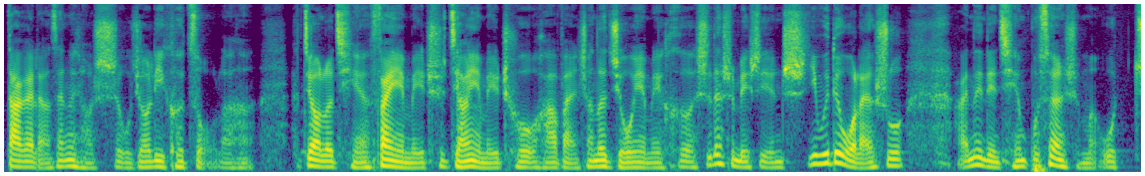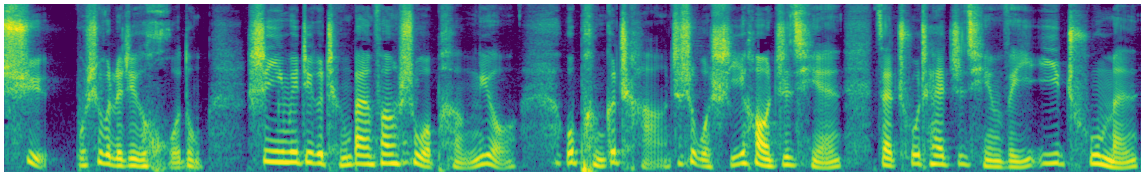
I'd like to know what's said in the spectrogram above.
大概两三个小时，我就要立刻走了哈。交了钱，饭也没吃，奖也没抽哈，晚上的酒也没喝，实在是没时间吃，因为对我来说啊，那点钱不算什么，我去。不是为了这个活动，是因为这个承办方是我朋友，我捧个场。这是我十一号之前在出差之前唯一出门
